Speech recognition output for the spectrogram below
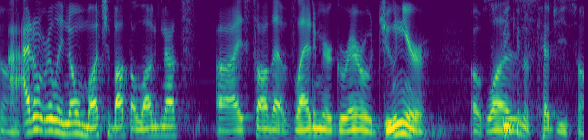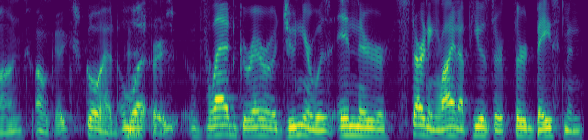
I I don't really know much about the Lugnuts. Uh, I saw that Vladimir Guerrero Jr. Oh, was, speaking of catchy songs, oh, go ahead what, first. Vlad Guerrero Jr. was in their starting lineup. He was their third baseman.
